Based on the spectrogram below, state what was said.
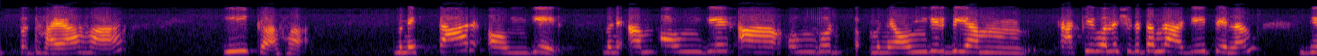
উপধায়াহা ই কাহা মানে তার অঙ্গের মানে আমরা অঙ্গের অঙ্গর মানে অঙ্গের ব্যায়াম কাকে বলে সেটা তো আমরা আগেই পেলাম, যে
